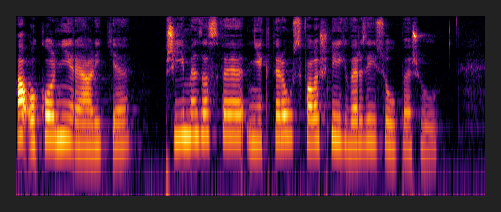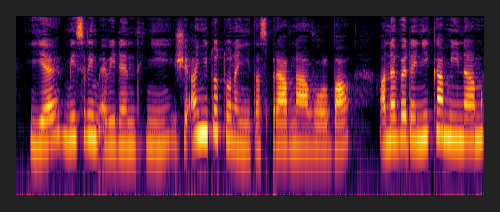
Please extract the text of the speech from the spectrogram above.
a okolní realitě, přijme za své některou z falešných verzí soupeřů. Je, myslím, evidentní, že ani toto není ta správná volba a nevede nikam jinam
